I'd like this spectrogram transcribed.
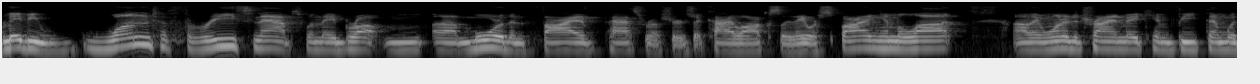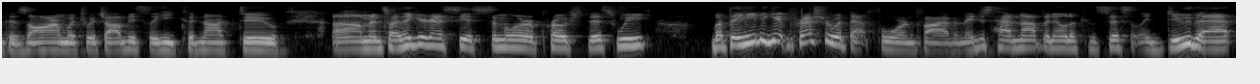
maybe one to three snaps when they brought uh, more than five pass rushers at Kai Locksley. They were spying him a lot. Uh, they wanted to try and make him beat them with his arm, which which obviously he could not do. Um, and so I think you're going to see a similar approach this week. But they need to get pressure with that four and five, and they just have not been able to consistently do that.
